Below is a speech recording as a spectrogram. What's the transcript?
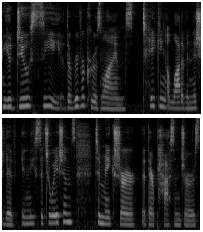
you do see the river cruise lines taking a lot of initiative in these situations to make sure that their passengers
